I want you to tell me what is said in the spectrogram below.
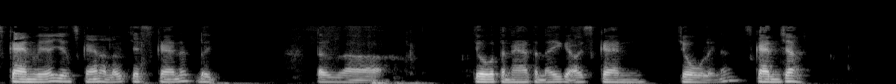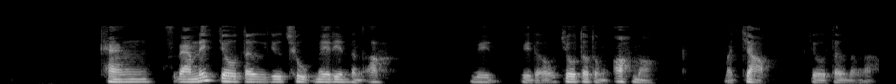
scan វាយើង scan ឥឡូវចេះ scan ដូចទៅចូលតាណាតន័យគេឲ្យ scan ចូលអីហ្នឹង scan អញ្ចឹងខាងស្ដាមនេះចូលទៅ YouTube មេរៀនទាំងអស់ វីដេអូចូលទៅទាំងអស់មកមកចប់ចូលទៅទាំងអស់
